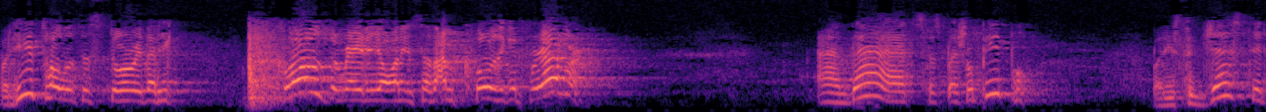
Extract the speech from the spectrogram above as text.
But he told us a story that he closed the radio and he says, I'm closing it forever. And that's for special people. But he suggested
